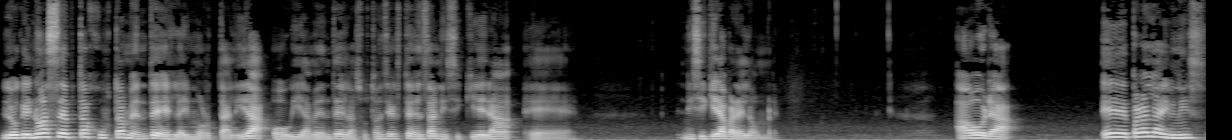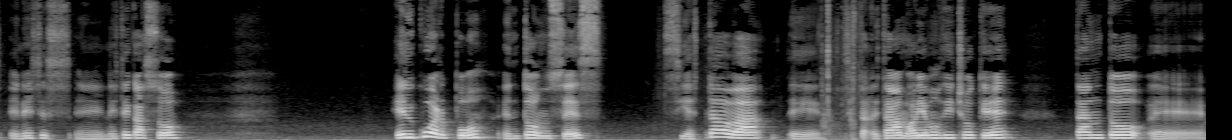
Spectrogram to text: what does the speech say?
Lo que no acepta justamente es la inmortalidad, obviamente, de la sustancia extensa, ni siquiera, eh, ni siquiera para el hombre. Ahora, eh, para Leibniz, en este, en este caso, el cuerpo, entonces, si estaba, eh, habíamos dicho que tanto eh,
